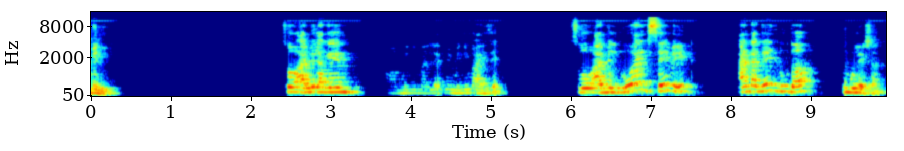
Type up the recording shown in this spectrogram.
milli so I will again uh, minimize let me minimize it so I will go and save it and again do the simulation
